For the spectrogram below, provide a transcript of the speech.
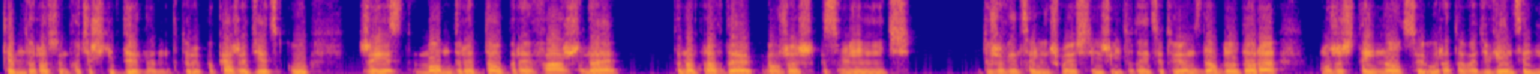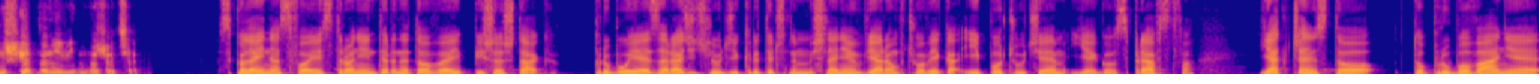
tym dorosłym, chociaż jedynym, który pokaże dziecku, że jest mądre, dobre, ważne, to naprawdę możesz zmienić dużo więcej niż myślisz. I tutaj cytując Dumbledora, możesz tej nocy uratować więcej niż jedno niewinne życie. Z kolei na swojej stronie internetowej piszesz tak. Próbuję zarazić ludzi krytycznym myśleniem, wiarą w człowieka i poczuciem jego sprawstwa. Jak często to próbowanie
